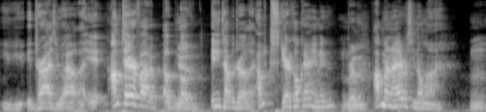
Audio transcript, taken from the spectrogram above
you, you it dries you out. Like it, I'm terrified of, of, Yeah. of any type of drug. Like I'm scared of cocaine, nigga. Really? I might not ever see no line. Hmm.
